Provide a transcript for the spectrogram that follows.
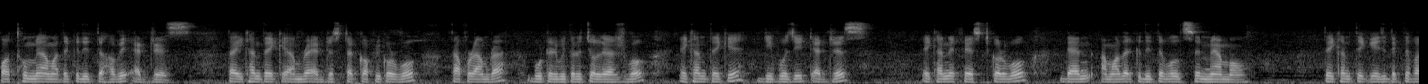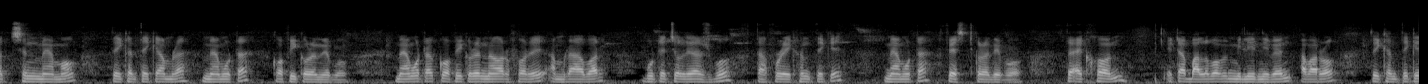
প্রথমে আমাদেরকে দিতে হবে অ্যাড্রেস তাই এখান থেকে আমরা অ্যাড্রেসটা কপি করব, তারপরে আমরা বুটের ভিতরে চলে আসব। এখান থেকে ডিপোজিট অ্যাড্রেস এখানে পেস্ট করব দেন আমাদেরকে দিতে বলছে ম্যামো তো এখান থেকে এই যে দেখতে পাচ্ছেন ম্যামো তো এখান থেকে আমরা ম্যামোটা কপি করে নেব। ম্যামোটা কপি করে নেওয়ার পরে আমরা আবার বুটে চলে আসব, তারপরে এখান থেকে ম্যামোটা পেস্ট করে দেব তো এখন এটা ভালোভাবে মিলিয়ে নেবেন আবারও। তো এখান থেকে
